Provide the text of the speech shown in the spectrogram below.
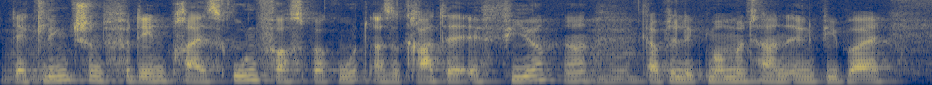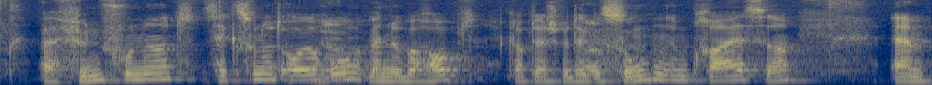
Der klingt schon für den Preis unfassbar gut. Also gerade der F4, ja, ich glaube, der liegt momentan irgendwie bei, bei 500, 600 Euro, Ja. wenn überhaupt. Ich glaube, der ist wieder gesunken im Preis. Ja. Ähm,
